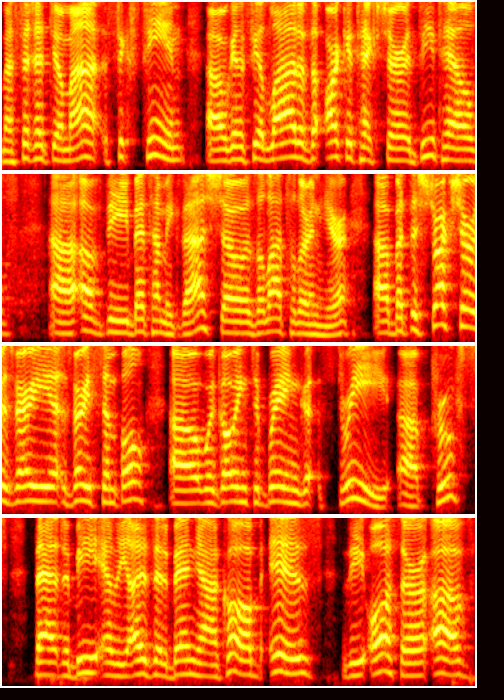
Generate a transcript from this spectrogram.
Masechet Yoma 16, uh, we're going to see a lot of the architecture details uh, of the Bet Hamikdash. So there's a lot to learn here. Uh, but the structure is very is very simple. Uh, we're going to bring three uh, proofs that Rabbi Eliezer ben Yaakov is the author of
